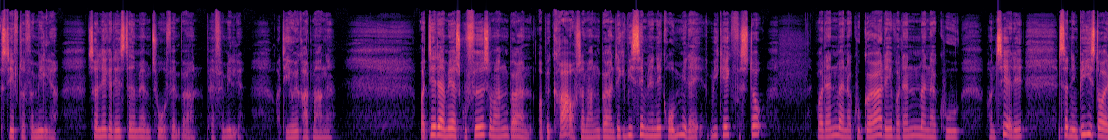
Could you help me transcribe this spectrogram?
stifter familier, så ligger det et sted mellem 2 og 5 børn per familie. Og det er jo ikke ret mange. Og det der med at skulle føde så mange børn og begrave så mange børn, det kan vi simpelthen ikke rumme i dag. Vi kan ikke forstå, hvordan man har kunne gøre det, hvordan man har kunne håndtere det. Sådan en bihistorie.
